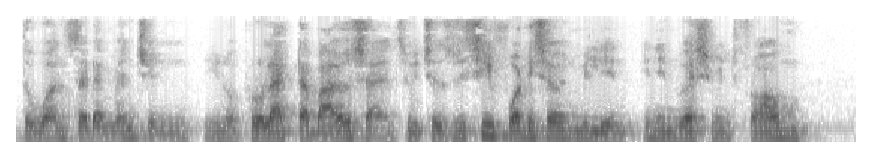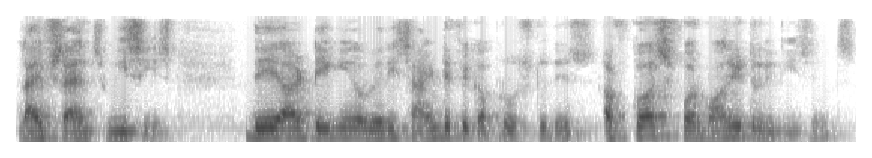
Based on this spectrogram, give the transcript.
the ones that I mentioned, you know, Prolacta Bioscience, which has received 47 million in investment from life science VCs. They are taking a very scientific approach to this, of course, for monetary reasons.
